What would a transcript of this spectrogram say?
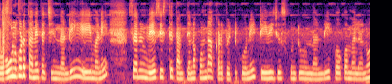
బౌల్ కూడా తనే తెచ్చిందండి ఏమని. సరే నేను వేసిస్తే తను తినకుండా అక్కడ పెట్టుకొని టీవీ చూసుకుంటూ ఉందండి. కోకోమెలను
